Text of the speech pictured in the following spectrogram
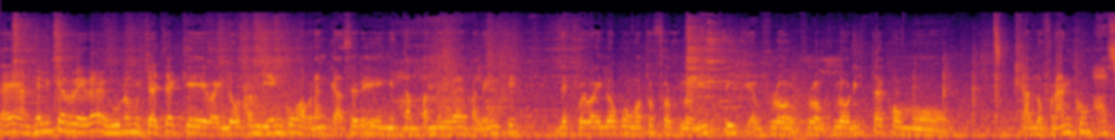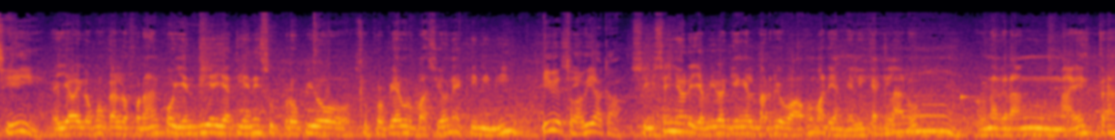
eh, Angélica Herrera es una muchacha que bailó también con Abraham Cáceres en Estampas Negras de Palenque. Después bailó con flo- folcloristas como Carlos Franco. Ah, sí, Ella bailó con Carlos Franco. Hoy en día ella tiene su propio, su propia agrupación, Esquininí. vive todavía acá. Sí, señor, ella vive aquí en el barrio bajo, María Angélica, claro. Ah. Una gran maestra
